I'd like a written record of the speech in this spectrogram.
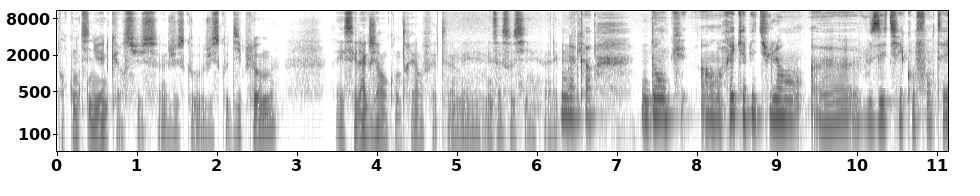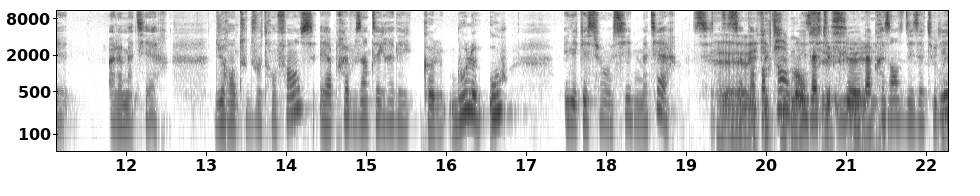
pour continuer le cursus euh, jusqu'au diplôme. Et c'est là que j'ai rencontré en fait euh, mes, mes associés à l'époque. D'accord. Donc, en récapitulant, euh, vous étiez confronté à la matière durant toute votre enfance et après vous intégrez l'école Boulle où il est question aussi de matière. C'est Euh, c'est important. Les le- la présence des ateliers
